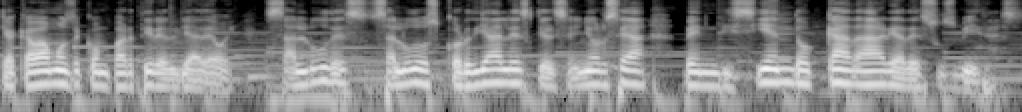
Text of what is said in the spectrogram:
que acabamos de compartir el día de hoy. Saludes, saludos cordiales, que el Señor sea bendiciendo cada área de sus vidas.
